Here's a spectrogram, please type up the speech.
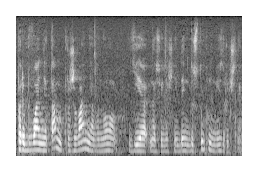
перебування там, проживання, воно є на сьогоднішній день доступним і зручним.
